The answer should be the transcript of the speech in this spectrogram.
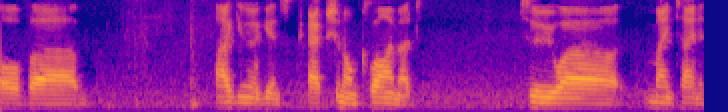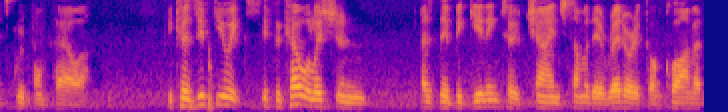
of um, arguing against action on climate to uh, maintain its grip on power. Because if you ex- if the coalition, as they're beginning to change some of their rhetoric on climate,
